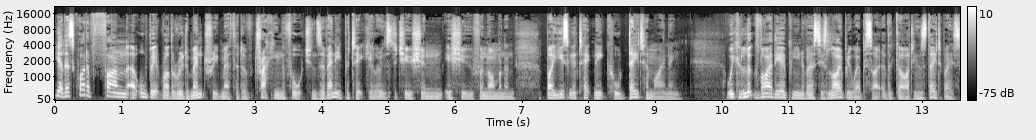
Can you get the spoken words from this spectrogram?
Yeah, there's quite a fun, uh, albeit rather rudimentary, method of tracking the fortunes of any particular institution, issue, phenomenon by using a technique called data mining. We can look via the Open University's library website at the Guardian's database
